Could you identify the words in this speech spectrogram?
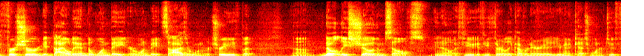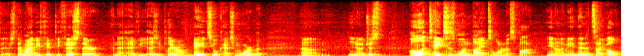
for sure get dialed into one bait or one bait size or one retrieve, but um, they'll at least show themselves. You know, if you if you thoroughly cover an area, you're going to catch one or two fish. There might be 50 fish there, and as you, as you play around with baits, you'll catch more. But um, you know, just all it takes is one bite to learn a spot. You know what I mean? Then it's like, oh,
